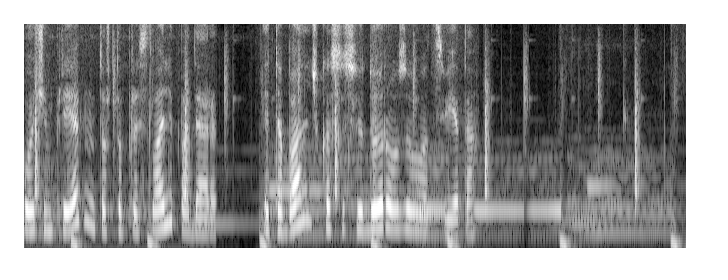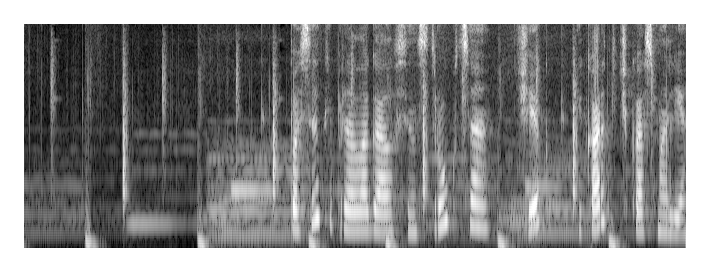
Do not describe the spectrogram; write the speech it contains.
Очень приятно то, что прислали подарок. Это баночка со следой розового цвета. В посылке прилагалась инструкция, чек и карточка о смоле.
